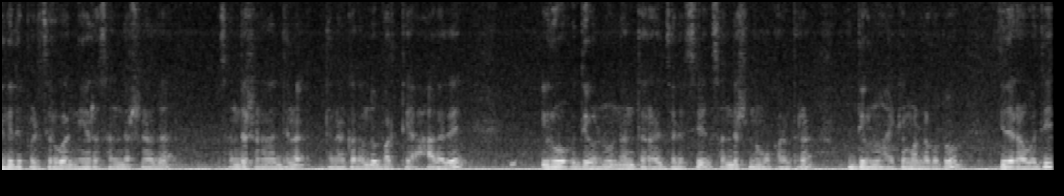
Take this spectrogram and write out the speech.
ನಿಗದಿಪಡಿಸಿರುವ ನೇರ ಸಂದರ್ಶನದ ಸಂದರ್ಶನದ ದಿನ, ದಿನಾಂಕದಂದು ಭರ್ತಿ ಆಗದೆ ಇರುವ ಹುದ್ದೆಗಳನ್ನು ನಂತರ ಜಲಿಸಿ ಸಂದರ್ಶನದ ಮುಖಾಂತರ ಹುದ್ದೆಗಳನ್ನು ಆಯ್ಕೆ ಮಾಡಲಾಗುವುದು. ಇದರ ಅವಧಿ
